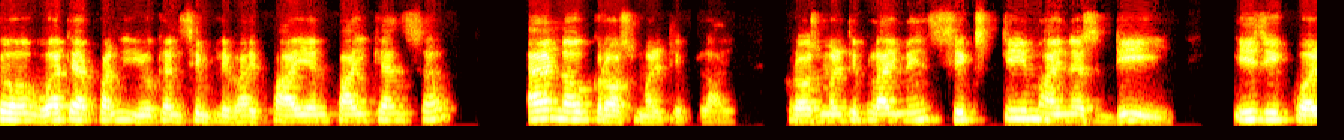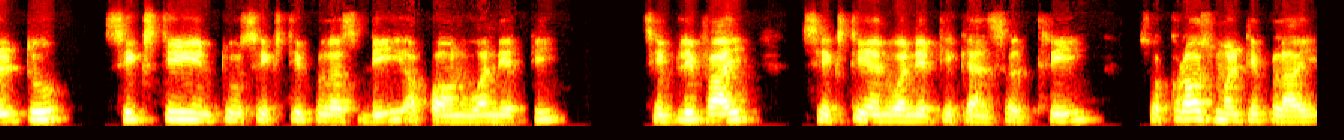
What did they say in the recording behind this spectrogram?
So what happened? You can simplify pi and pi cancel, and now cross multiply. Cross multiply means 60 minus d is equal to 60 into 60 plus d upon 180. Simplify 60 and 180 cancel 3. So cross multiply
